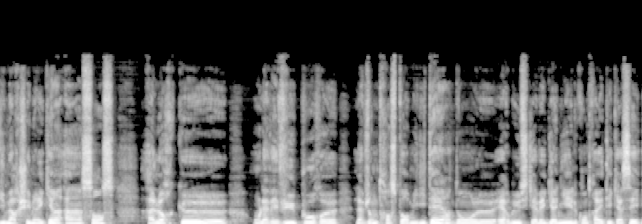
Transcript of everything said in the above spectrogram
du marché américain a un sens? Alors que euh, on l'avait vu pour euh, l'avion de transport militaire dont le Airbus qui avait gagné le contrat a été cassé.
